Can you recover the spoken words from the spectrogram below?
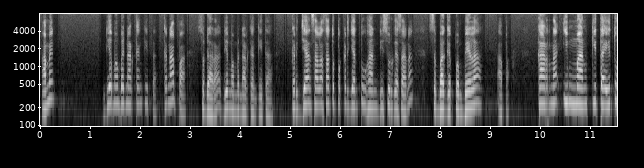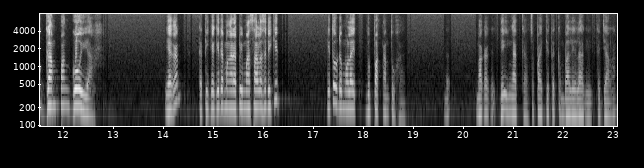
Amin. Dia membenarkan kita. Kenapa? Saudara, dia membenarkan kita. Kerjaan salah satu pekerjaan Tuhan di surga sana sebagai pembela apa? Karena iman kita itu gampang goyah. Ya kan? Ketika kita menghadapi masalah sedikit, kita udah mulai lupakan Tuhan. Maka diingatkan supaya kita kembali lagi ke jalan.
